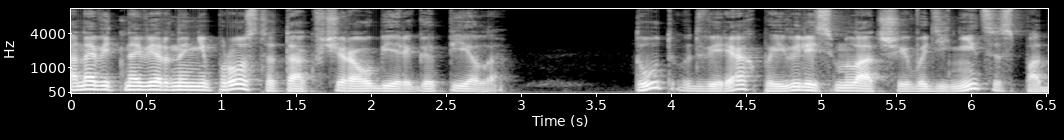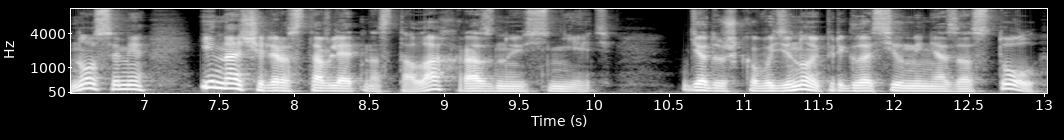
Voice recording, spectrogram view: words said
Она ведь, наверное, не просто так вчера у берега пела. Тут в дверях появились младшие водяницы с подносами и начали расставлять на столах разную снеть. Дедушка Водяной пригласил меня за стол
